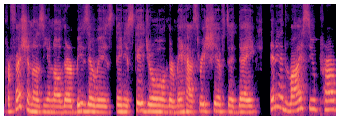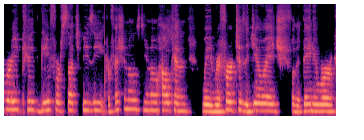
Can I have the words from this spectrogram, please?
professionals, you know, they're busy with daily schedule, they may have three shifts a day. Any advice you probably could give for such busy professionals? You know, how can we refer to the GOH for the daily work,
